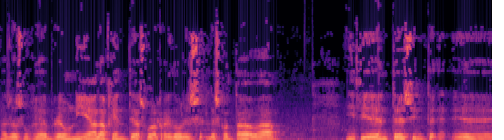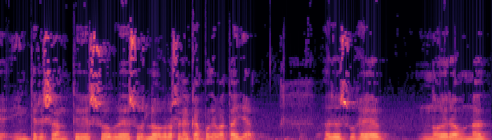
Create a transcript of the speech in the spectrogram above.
Hazrat reunía a la gente a su alrededor y les contaba incidentes eh, interesantes sobre sus logros en el campo de batalla. Hazrat no era, una,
